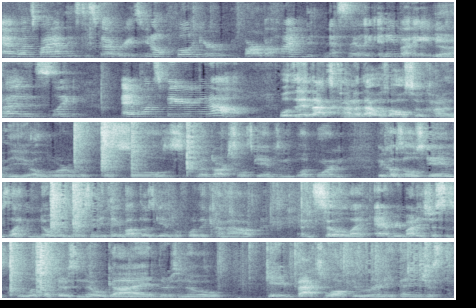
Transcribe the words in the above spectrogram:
Everyone's finding out these discoveries. You don't feel like you're far behind necessarily anybody Yeah. because like everyone's figuring it out. Well, then that's kind of that was also kind of the allure with the Souls, the Dark Souls games and Bloodborne, because those games like nobody knows anything about those games before they come out, and so like everybody's just as clueless. Like there's no guide, there's no game facts walkthrough or anything. It's just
